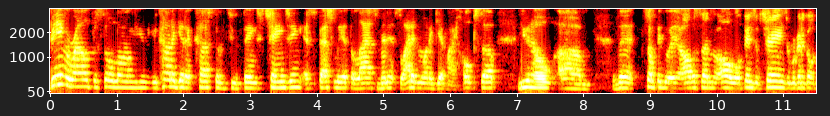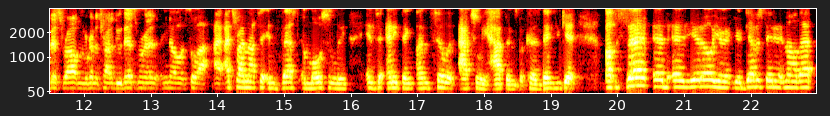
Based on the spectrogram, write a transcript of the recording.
being around for so long, you you kind of get accustomed to things changing, especially at the last minute. So I didn't want to get my hopes up, you know. Um, that something all of a sudden, oh well, things have changed and we're gonna go this route and we're gonna try to do this. We're gonna, you know, so I, I try not to invest emotionally into anything until it actually happens because then you get upset and and you know you're you're devastated and all that.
